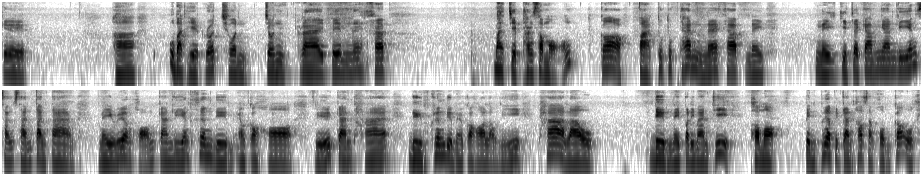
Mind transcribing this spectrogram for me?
เกิดอุบัติเหตุรถชนจนกลายเป็นนะครับ บาดเจ็บทางสมอง ก็ฝากทุกๆทท่านนะครับในในกิจกรรมงานเลี้ยงสังสรรค์ต่างๆ ในเรื่องของการเลี้ยงเครื่องดื่มแอลกอฮอล์หรือการทาดื่มเครื่องดื่มแอลกอฮอล์เหล่านี้ ถ้าเรา ดื่มในปริมาณที่พอเหมาะเป็นเพื่อเป็นการเข้าสังคมก็โอเค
